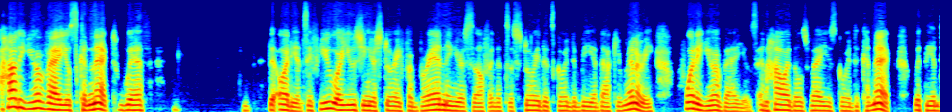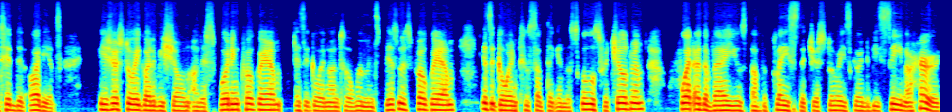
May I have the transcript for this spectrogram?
how do your values connect with the audience? If you are using your story for branding yourself and it's a story that's going to be a documentary, what are your values and how are those values going to connect with the intended audience? Is your story going to be shown on a sporting program? Is it going on to a women's business program? Is it going to something in the schools for children? What are the values of the place that your story is going to be seen or heard,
